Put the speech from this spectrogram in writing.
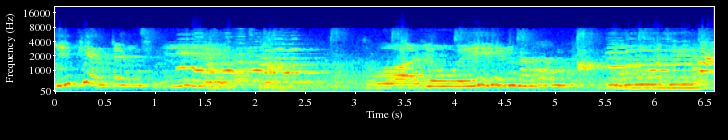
一片真情，左右为难不进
